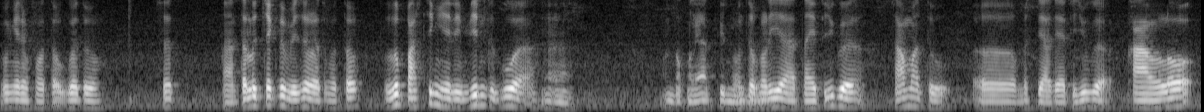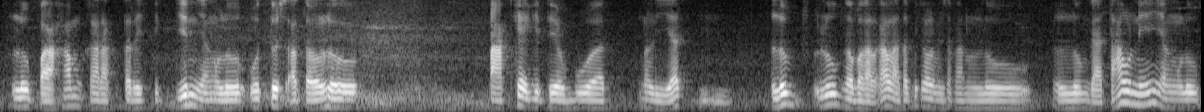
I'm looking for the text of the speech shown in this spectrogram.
gue ngirim foto gue tuh set. Nah lu cek tuh bisa lihat foto. Lu pasti ngirim jin ke gue Heeh. untuk ngeliatin untuk ngeliat. Nah itu juga sama tuh. E, mesti hati-hati juga. Kalau lu paham karakteristik jin yang lu utus atau lu pakai gitu ya buat ngeliat Mm-mm. lu lu nggak bakal kalah. Tapi kalau misalkan lu lu nggak tahu nih yang lu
